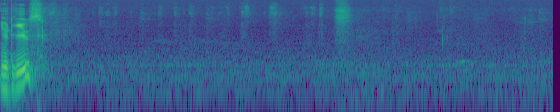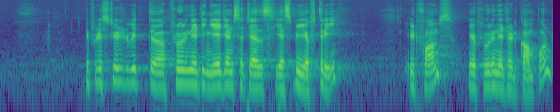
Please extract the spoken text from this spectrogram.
it gives If it is treated with uh, fluorinating agents such as SbF3, it forms a fluorinated compound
